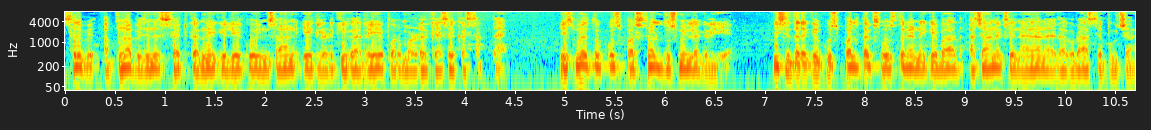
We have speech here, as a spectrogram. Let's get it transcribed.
सिर्फ़ अपना बिज़नेस सेट करने के लिए कोई इंसान एक लड़की का रेप और मर्डर कैसे कर सकता है? इसमें तो कुछ पर्सनल दुश्मनी लग रही है। इसी तरह के कुछ पल तक सोचते रहने के बाद अचानक से नैना ने रघुराज से पूछा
